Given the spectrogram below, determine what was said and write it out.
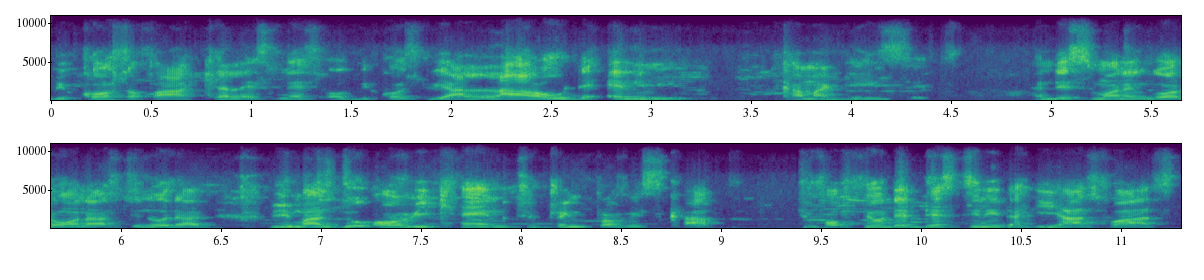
because of our carelessness or because we allow the enemy come against it. And this morning, God wants us to know that we must do all we can to drink from his cup to fulfill the destiny that he has for us,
